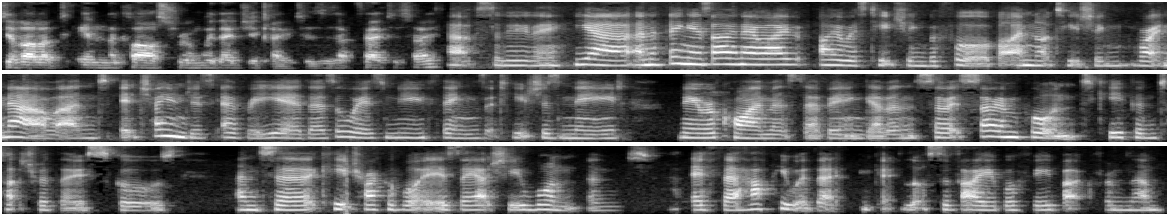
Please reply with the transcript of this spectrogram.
developed in the classroom with educators. Is that fair to say? Absolutely. Yeah. And the thing is, I know I, I was teaching before, but I'm not teaching right now. And it changes every year. There's always new things that teachers need, new requirements they're being given. So it's so important to keep in touch with those schools and to keep track of what it is they actually want and if they're happy with it and get lots of valuable feedback from them.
